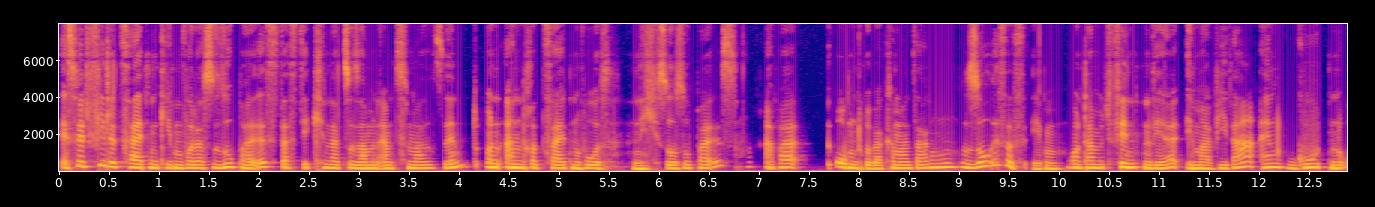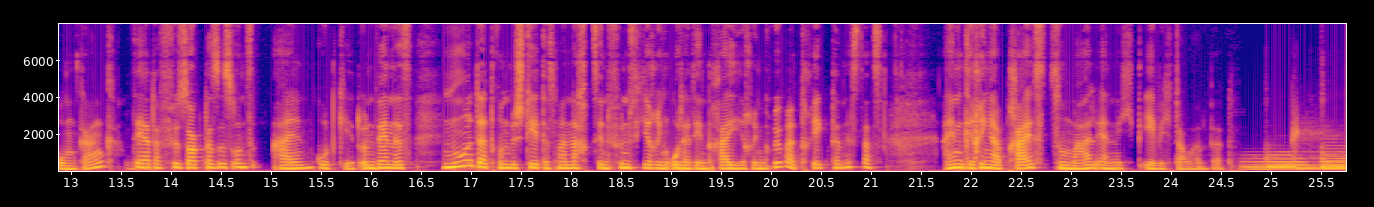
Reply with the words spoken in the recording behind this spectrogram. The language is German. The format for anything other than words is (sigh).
es wird viele Zeiten geben, wo das super ist, dass die Kinder zusammen in einem Zimmer sind und andere Zeiten, wo es nicht so super ist. Aber oben drüber kann man sagen, so ist es eben. Und damit finden wir immer wieder einen guten Umgang, der dafür sorgt, dass es uns allen gut geht. Und wenn es nur darin besteht, dass man nachts den Fünfjährigen oder den Dreijährigen rüberträgt, dann ist das ein geringer Preis, zumal er nicht ewig dauern wird.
